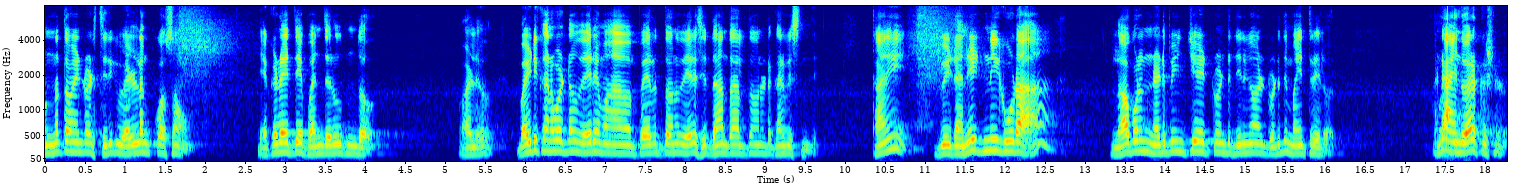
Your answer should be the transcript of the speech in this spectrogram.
ఉన్నతమైనటువంటి స్థితికి వెళ్ళడం కోసం ఎక్కడైతే పని జరుగుతుందో వాళ్ళు బయటికి కనబడడం వేరే మా పేరుతోనూ వేరే సిద్ధాంతాలతో ఉన్నట్టు కనిపిస్తుంది. కానీ వీటన్నిటినీ కూడా లోపల నడిపించేటువంటి దీనిగా ఉన్నటువంటిది మైత్రేయులు వారు. అంటే ఆయన ద్వారా కృష్ణుడు.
